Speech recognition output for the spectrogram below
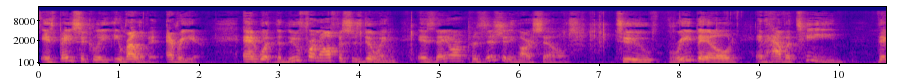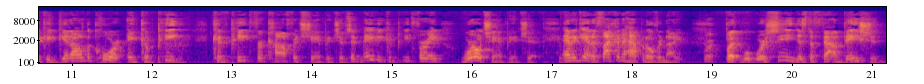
is basically irrelevant every year. And what the new front office is doing is they are positioning ourselves to rebuild and have a team that can get on the court and compete compete for conference championships and maybe compete for a world championship and again it's not going to happen overnight but what we're seeing is the foundation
